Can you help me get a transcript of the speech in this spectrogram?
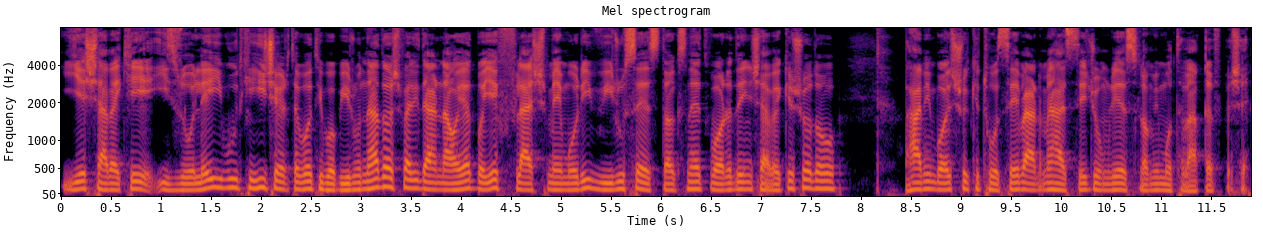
یه شبکه ایزوله ای بود که هیچ ارتباطی با بیرون نداشت ولی در نهایت با یک فلش مموری ویروس استاکسنت وارد این شبکه شد و همین باعث شد که توسعه برنامه هسته جمهوری اسلامی متوقف بشه.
